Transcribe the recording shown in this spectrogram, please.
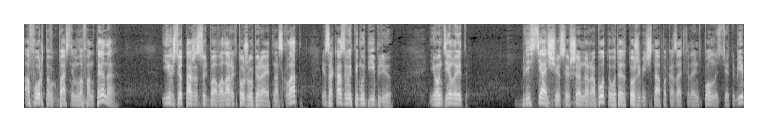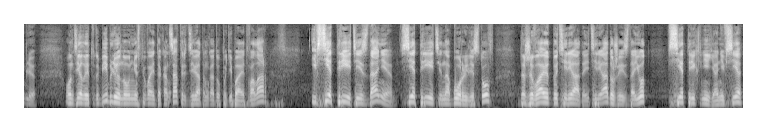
афортов к басням Лафонтена. Их ждет та же судьба. Валар их тоже убирает на склад и заказывает ему Библию. И он делает блестящую совершенно работу. Вот это тоже мечта показать когда-нибудь полностью эту Библию. Он делает эту Библию, но он не успевает до конца. В 1939 году погибает Валар. И все три эти издания, все три эти наборы листов доживают до Тириада. И Тириад уже издает все три книги. Они все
